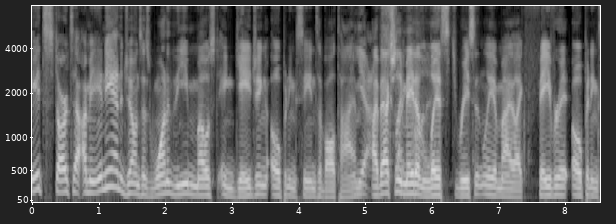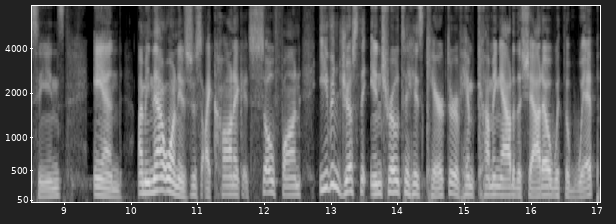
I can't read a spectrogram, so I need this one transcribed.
it starts out. I mean, Indiana Jones has one of the most engaging opening scenes of all time. Yeah, I've actually made a list recently of my like favorite opening scenes, and I mean that one is just iconic. It's so fun. Even just the intro to his character of him coming out of the shadow with the whip,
